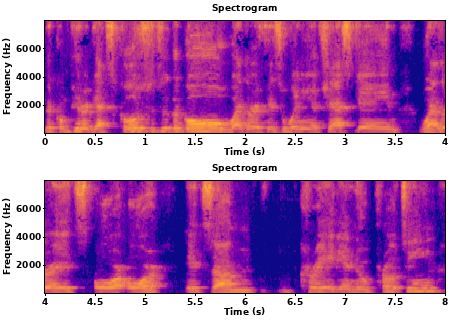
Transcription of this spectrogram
the computer gets closer to the goal whether if it's winning a chess game whether it's or or it's um creating a new protein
